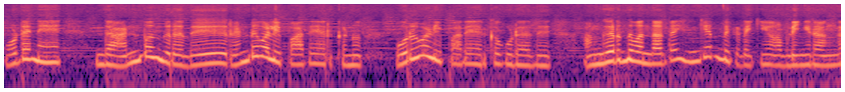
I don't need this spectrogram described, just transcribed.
உடனே இந்த அன்புங்கிறது ரெண்டு வழி பாதையாக இருக்கணும். ஒரு வழி பாதையாக இருக்கக்கூடாது. அங்கேருந்து வந்தால் தான் இங்கேருந்து கிடைக்கும் அப்படிங்கிறாங்க.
